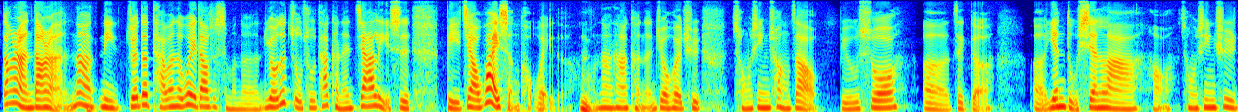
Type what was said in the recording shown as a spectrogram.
当然，当然。那你觉得台湾的味道是什么呢？有的主厨他可能家里是比较外省口味的，嗯，那他可能就会去重新创造，比如说呃，这个呃腌笃鲜啦，好，重新去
